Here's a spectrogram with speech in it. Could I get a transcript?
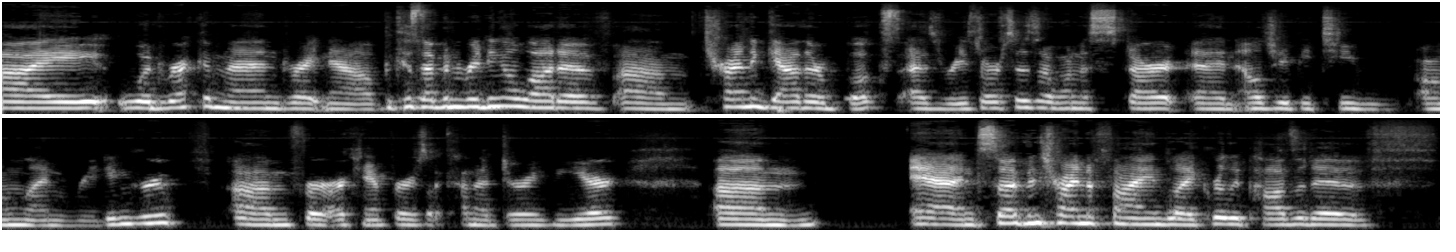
I would recommend right now because I've been reading a lot of um, trying to gather books as resources. I want to start an LGBT online reading group um, for our campers, like kind of during the year, um, and so I've been trying to find like really positive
